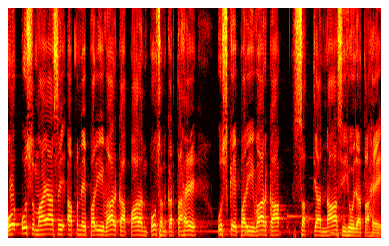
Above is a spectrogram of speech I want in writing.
और उस माया से अपने परिवार का पालन पोषण करता है, उसके परिवार का सत्यानाश ही हो जाता है।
